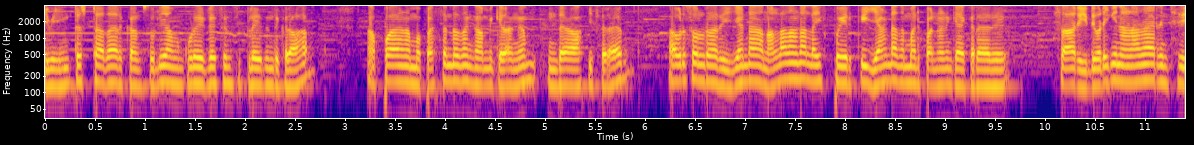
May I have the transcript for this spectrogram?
இவன் இன்ட்ரெஸ்ட்டாக தான் இருக்கான்னு சொல்லி அவன் கூட ரிலேஷன்ஷிப்பில் இருந்துக்கிறா. அப்போ நம்ம ப்ரெசண்ட்டாக தான் காமிக்கிறாங்க இந்த ஆஃபீஸரை அவர் சொல்கிறாரு ஏன்டா நல்லா தான்டா லைஃப் போயிருக்கு. ஏன்டா அந்த மாதிரி பண்ணேன்னு கேட்குறாரு சார் இது வரைக்கும் நல்லா தான் இருந்துச்சு.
